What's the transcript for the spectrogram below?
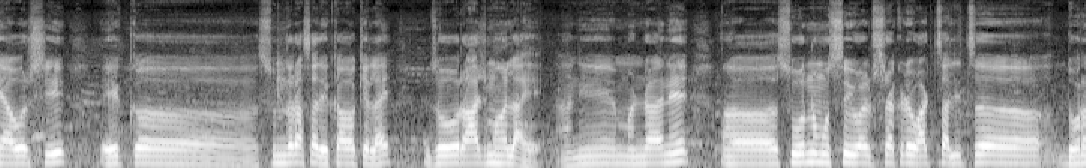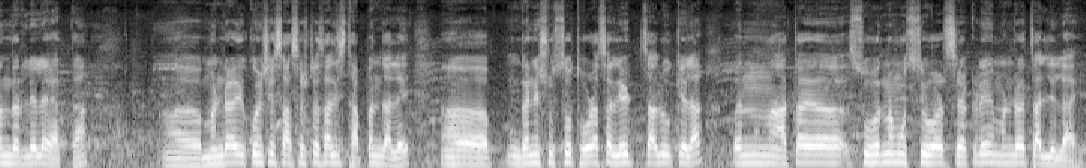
यावर्षी एक सुंदर असा देखावा केला आहे जो राजमहल आहे. आणि मंडळाने अ, सुवर्ण महोत्सवी वर्षाकडे वाटचालीचं धोरण धरलेलं आहे आत्ता मंडळ एकोणीसशे सहासष्ट साली स्थापन झालं आहे गणेश उत्सव थोडासा लेट चालू केला पण आता सुवर्ण महोत्सवी वर्षाकडे मंडळ चाललेलं आहे.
